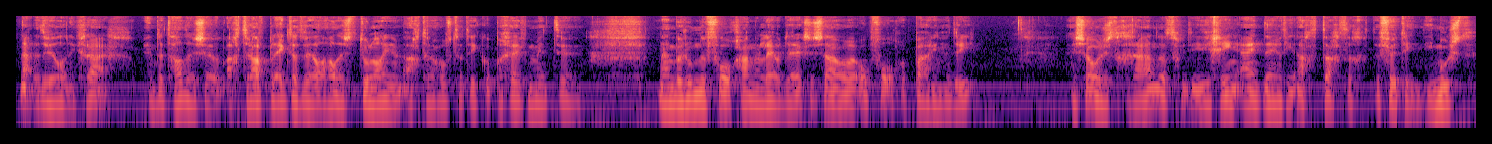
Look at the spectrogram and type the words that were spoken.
Nou, dat wilde ik graag. En dat hadden ze, achteraf bleek dat wel, hadden ze toen al in hun achterhoofd... dat ik op een gegeven moment eh, mijn beroemde voorganger Leo Derksen zou eh, opvolgen op pagina 3. En zo is het gegaan. Dat, die ging eind 1988 de fut in. Die moest.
